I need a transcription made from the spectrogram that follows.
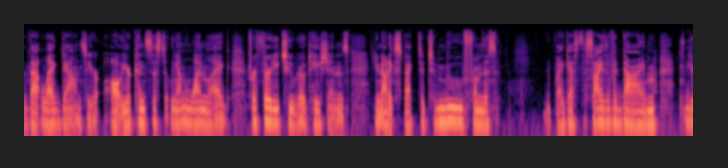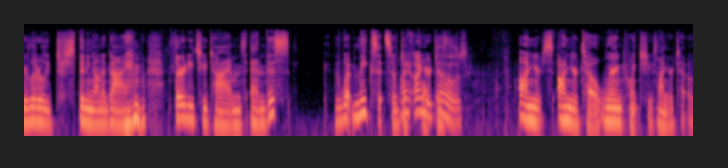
that leg down. So you're all you're consistently on one leg for 32 rotations. You're not expected to move from this I guess the size of a dime. You're literally spinning on a dime 32 times and this what makes it so difficult on, on your toes on your on your toe, wearing pointe shoes on your toe.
